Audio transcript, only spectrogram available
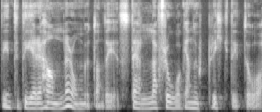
det är inte det det handlar om utan det är att ställa frågan uppriktigt och,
